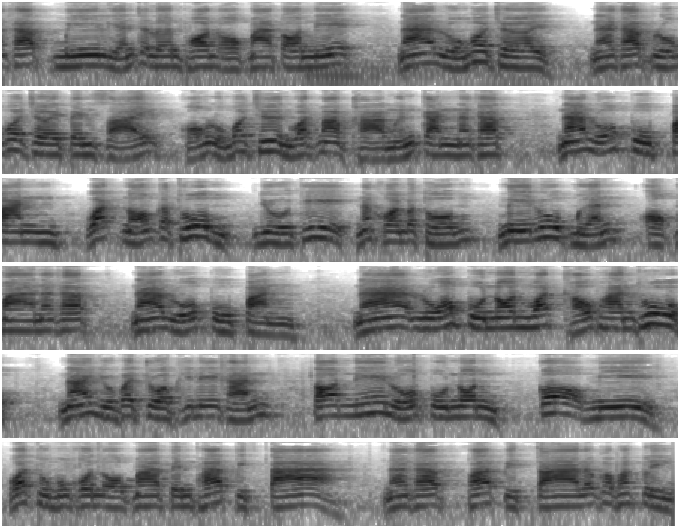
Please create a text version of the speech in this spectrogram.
นะครับ มีเหรียญเจริญพรออกมาตอนนี้นะหลวงพ่อเชยนะครับ หลวงพ่อเชยเป็นสายของหลวงพ่อชื่น วัดมาบขาเหมือนกันนะครับนะหลวงปู่ปันวัดหนองกระทุ่มอยู่ที่นครปฐมมีรูปเหมือนออกมานะครับนะหลวงปู่ปัน นะหลวงปู่นนท์วัดเขาพานทูบนะอยู่ประจวบคีรีขันธ์ตอนนี้หลวงปู่นนท์ก็มีวัตถุมงคลออกมาเป็นพระปิดตานะครับพระปิดตาแล้วก็พระกลิ่ง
